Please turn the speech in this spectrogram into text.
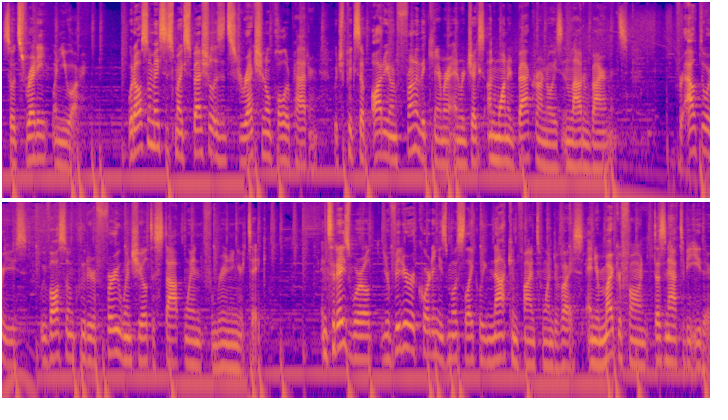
so it's ready when you are. What also makes this mic special is its directional polar pattern, which picks up audio in front of the camera and rejects unwanted background noise in loud environments. For outdoor use, we've also included a furry windshield to stop wind from ruining your take. In today's world, your video recording is most likely not confined to one device, and your microphone doesn't have to be either.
